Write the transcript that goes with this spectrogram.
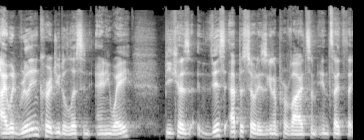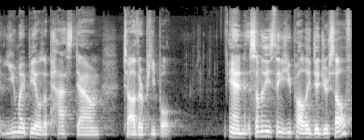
I would really encourage you to listen anyway because this episode is going to provide some insights that you might be able to pass down to other people. And some of these things you probably did yourself,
